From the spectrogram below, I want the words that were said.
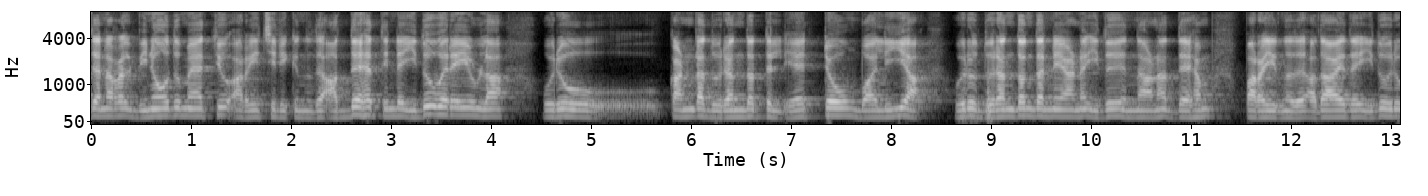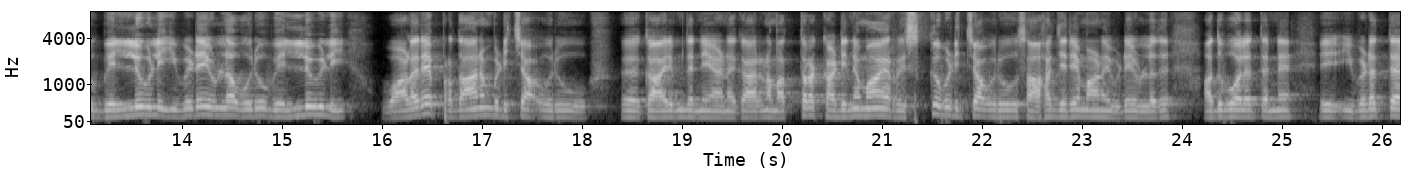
ജനറൽ വിനോദ് മാത്യു അറിയിച്ചിരിക്കുന്നത് അദ്ദേഹത്തിന്റെ ഇതുവരെയുള്ള ഒരു കണ്ട ദുരന്തത്തിൽ ഏറ്റവും വലിയ ഒരു ദുരന്തം തന്നെയാണ് ഇത് എന്നാണ് അദ്ദേഹം പറയുന്നത്. അതായത് ഇതൊരു വെല്ലുവിളി ഇവിടെയുള്ള ഒരു വെല്ലുവിളി വളരെ പ്രധാനം പിടിച്ച ഒരു കാര്യം തന്നെയാണ്. കാരണം അത്ര കഠിനമായ റിസ്ക് പിടിച്ച ഒരു സാഹചര്യമാണ് ഇവിടെയുള്ളത്. അതുപോലെ തന്നെ ഇവിടുത്തെ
